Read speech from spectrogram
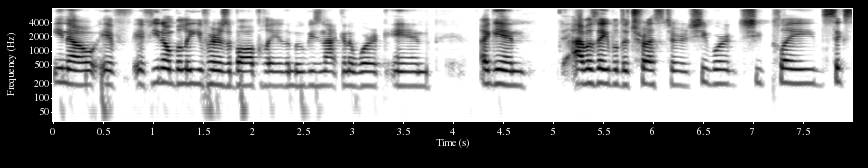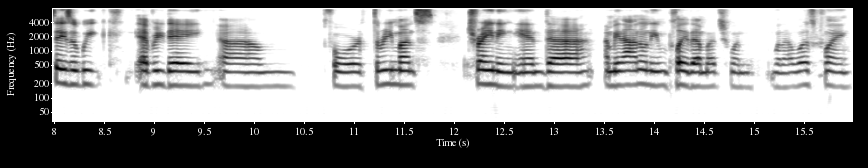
you know, if if you don't believe her as a ball player, the movie's not going to work. And again, I was able to trust her. She worked. She played six days a week, every day, um, for three months training. And uh, I mean, I don't even play that much when when I was playing.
